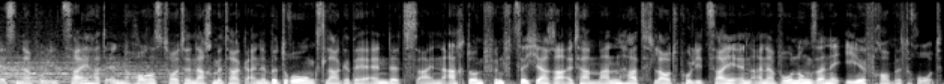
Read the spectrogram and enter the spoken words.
Essener Polizei hat in Horst heute Nachmittag eine Bedrohungslage beendet. Ein 58 Jahre alter Mann hat laut Polizei in einer Wohnung seine Ehefrau bedroht.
